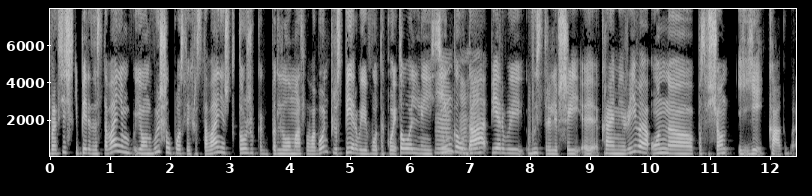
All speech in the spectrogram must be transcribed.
практически перед расставанием, и он вышел после их расставания, что тоже как бы подлило масло в огонь. Плюс первый его такой сольный сингл, mm-hmm. да, первый выстреливший э, Крайми Рива, он э, посвящен ей как бы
